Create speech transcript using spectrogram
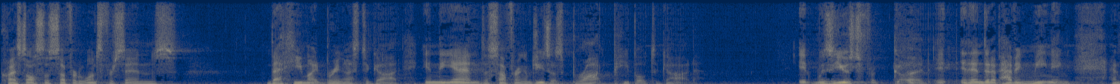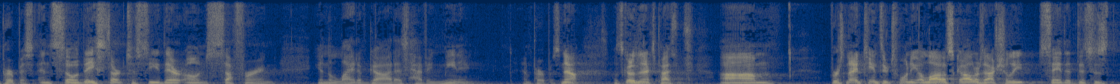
Christ also suffered once for sins that he might bring us to God. In the end, the suffering of Jesus brought people to God. It was used for good, it, it ended up having meaning and purpose. And so they start to see their own suffering in the light of God as having meaning and purpose. Now, let's go to the next passage. Um, verse 19 through 20. A lot of scholars actually say that this is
